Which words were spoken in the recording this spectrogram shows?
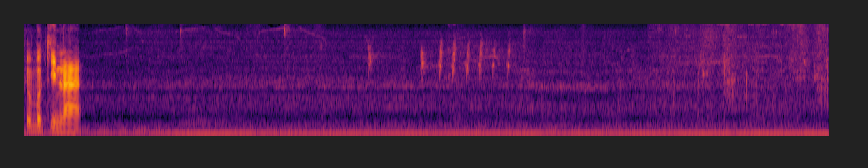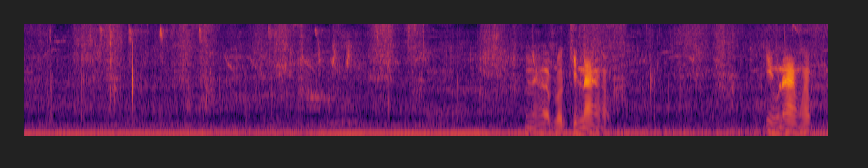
ก็บ่กินละนะครับเรากินน้ำครับหิวน้ำครับ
